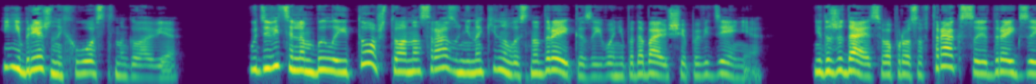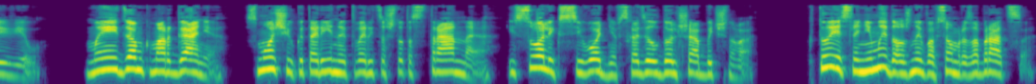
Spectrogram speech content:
и небрежный хвост на голове. Удивительным было и то, что она сразу не накинулась на Дрейка за его неподобающее поведение. Не дожидаясь вопросов Траксы, Дрейк заявил. «Мы идем к Моргане. С мощью Катарины творится что-то странное, и Соликс сегодня всходил дольше обычного. Кто, если не мы, должны во всем разобраться?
